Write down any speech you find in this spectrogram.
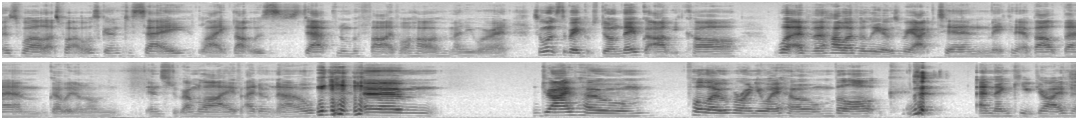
as well. That's what I was going to say. Like that was step number five or however many we're in. So once the breakup's done, they've got out your car, whatever, however Leo's reacting, making it about them, going on on Instagram live. I don't know. um, drive home, pull over on your way home, block, and then keep driving.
